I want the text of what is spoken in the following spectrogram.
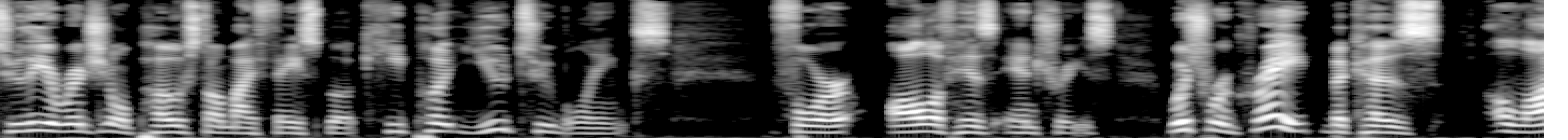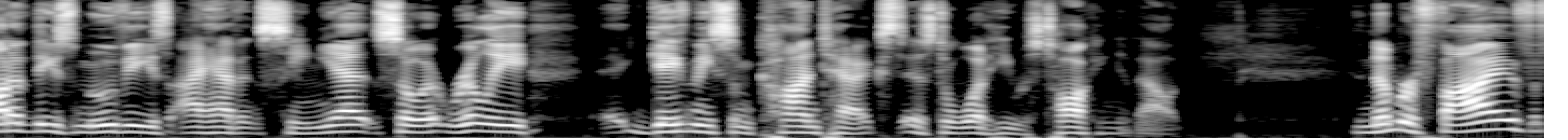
to the original post on my Facebook, he put YouTube links for all of his entries, which were great because a lot of these movies I haven't seen yet. So it really gave me some context as to what he was talking about. Number five,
